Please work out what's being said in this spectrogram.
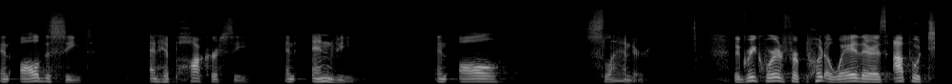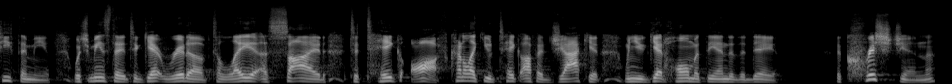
and all deceit and hypocrisy and envy and all slander. The Greek word for put away there is apotithemi, which means to, to get rid of, to lay aside, to take off, kind of like you take off a jacket when you get home at the end of the day. The Christian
